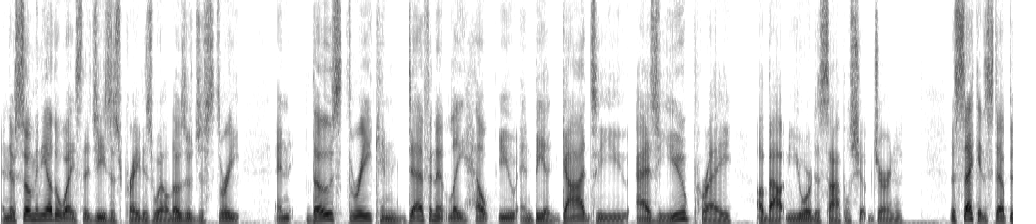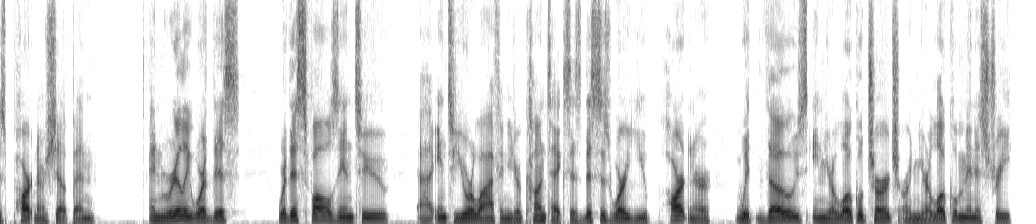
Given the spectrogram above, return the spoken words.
and there's so many other ways that Jesus prayed as well. Those are just three. And those three can definitely help you and be a guide to you as you pray about your discipleship journey. The second step is partnership and and really where this where this falls into uh, into your life and your context is this is where you partner with those in your local church or in your local ministry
